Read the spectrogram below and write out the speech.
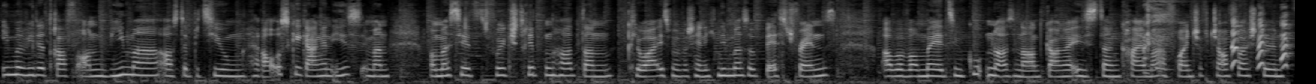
immer wieder darauf an, wie man aus der Beziehung herausgegangen ist. Ich meine, wenn man sich jetzt voll gestritten hat, dann klar ist man wahrscheinlich nicht mehr so Best Friends. Aber wenn man jetzt im Guten auseinandergegangen ist, dann kann ich mir eine Freundschaft schon vorstellen.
